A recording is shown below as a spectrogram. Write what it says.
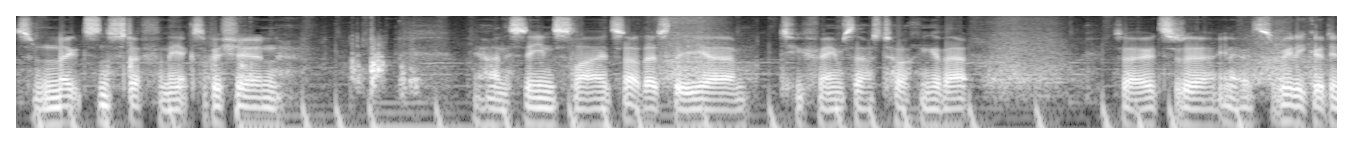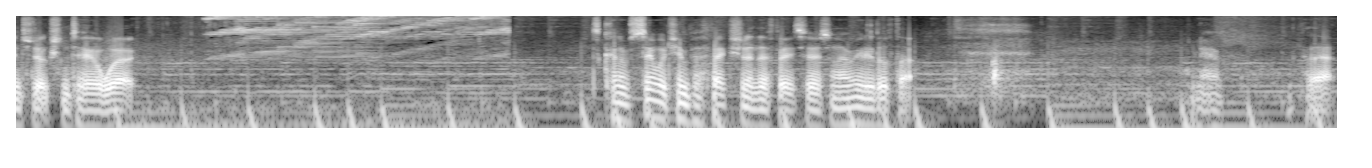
some notes and stuff from the exhibition, behind the scenes slides. Oh, there's the um, two frames that I was talking about. So it's uh, you know it's a really good introduction to her work. It's kind of so much imperfection in the photos, and I really love that. You know, look at that.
